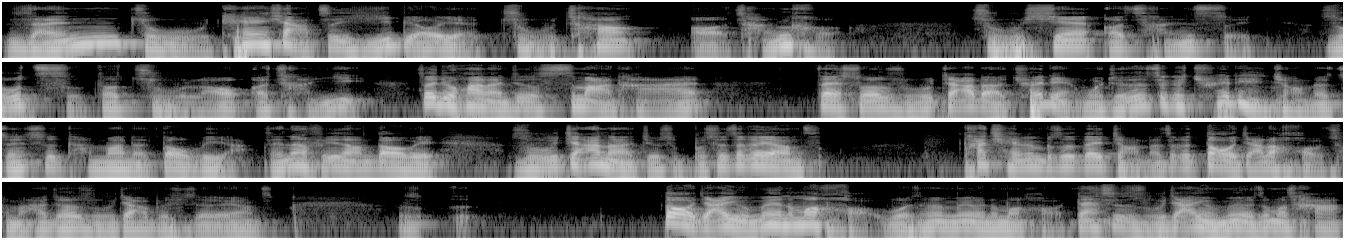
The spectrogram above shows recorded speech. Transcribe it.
人主天下之仪表也。主昌而成和，主先而成水，如此则主劳而成义。”这句话呢，就是司马谈。在说儒家的缺点，我觉得这个缺点讲的真是他妈的到位啊，真的非常到位。儒家呢，就是不是这个样子。他前面不是在讲的这个道家的好处吗？他说儒家不是这个样子。道家有没有那么好？我认为没有那么好。但是儒家有没有这么差？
